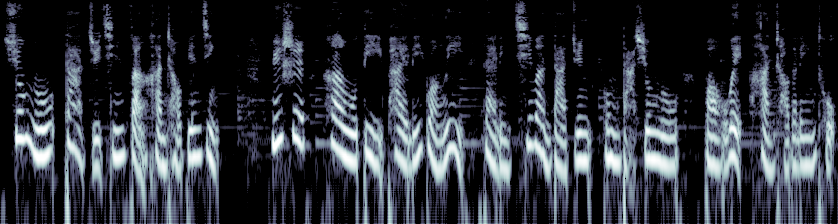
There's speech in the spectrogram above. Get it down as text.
匈奴大举侵犯汉朝边境。于是，汉武帝派李广利带领七万大军攻打匈奴，保卫汉朝的领土。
